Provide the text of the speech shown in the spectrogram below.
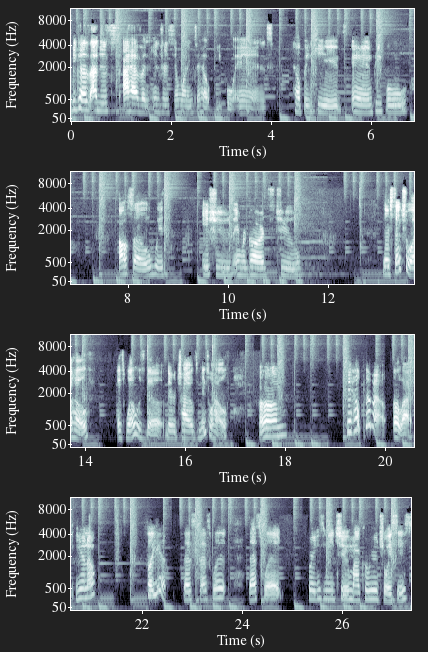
because I just I have an interest in wanting to help people and helping kids and people also with issues in regards to their sexual health as well as the their child's mental health um to help them out a lot you know? So yeah that's that's what that's what brings me to my career choices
